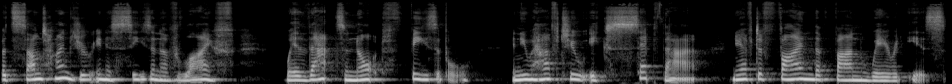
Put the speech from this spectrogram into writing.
But sometimes you're in a season of life where that's not feasible. And you have to accept that. You have to find the fun where it is.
